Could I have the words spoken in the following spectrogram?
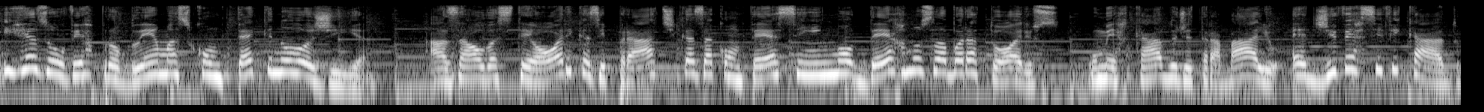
e resolver problemas com tecnologia. As aulas teóricas e práticas acontecem em modernos laboratórios. O mercado de trabalho é diversificado.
